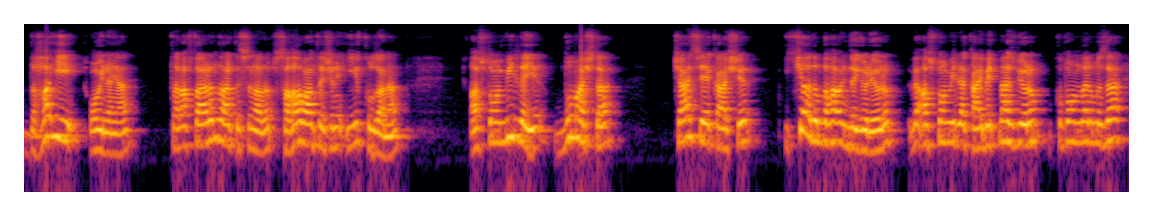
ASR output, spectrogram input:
daha iyi oynayan, taraftarın da arkasını alıp saha avantajını iyi kullanan Aston Villa'yı bu maçta Chelsea'ye karşı iki adım daha önde görüyorum ve Aston Villa kaybetmez diyorum. Kuponlarımıza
